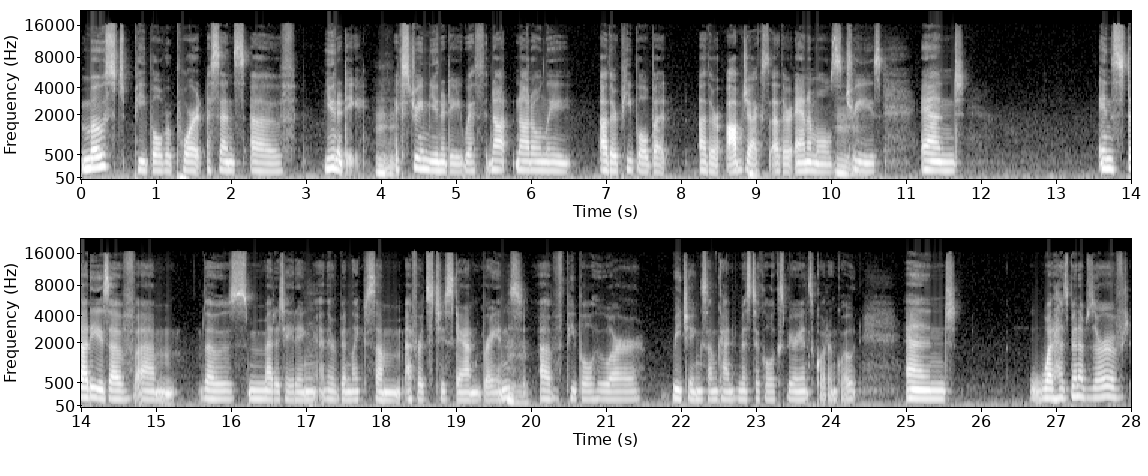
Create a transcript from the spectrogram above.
most people report a sense of unity, mm-hmm. extreme unity with not not only other people but other objects, other animals, mm-hmm. trees, and in studies of um, those meditating, and there have been like some efforts to scan brains mm-hmm. of people who are reaching some kind of mystical experience, quote unquote. And what has been observed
